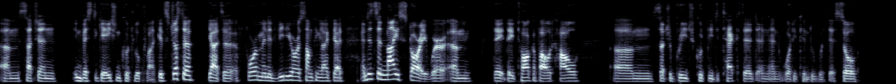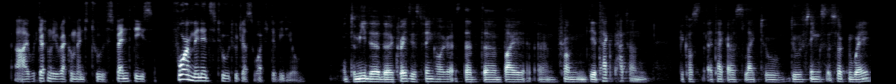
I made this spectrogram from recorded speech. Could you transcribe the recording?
um, such an investigation could look like. It's just a yeah, it's a four minute video or something like that, and it's a nice story where um, they they talk about how um, such a breach could be detected and and what you can do with this. So I would definitely recommend to spend these four minutes to to just watch the video. And to me, the the craziest thing, Holger, is that uh, by um, from the attack pattern because attackers like to do things a certain way,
